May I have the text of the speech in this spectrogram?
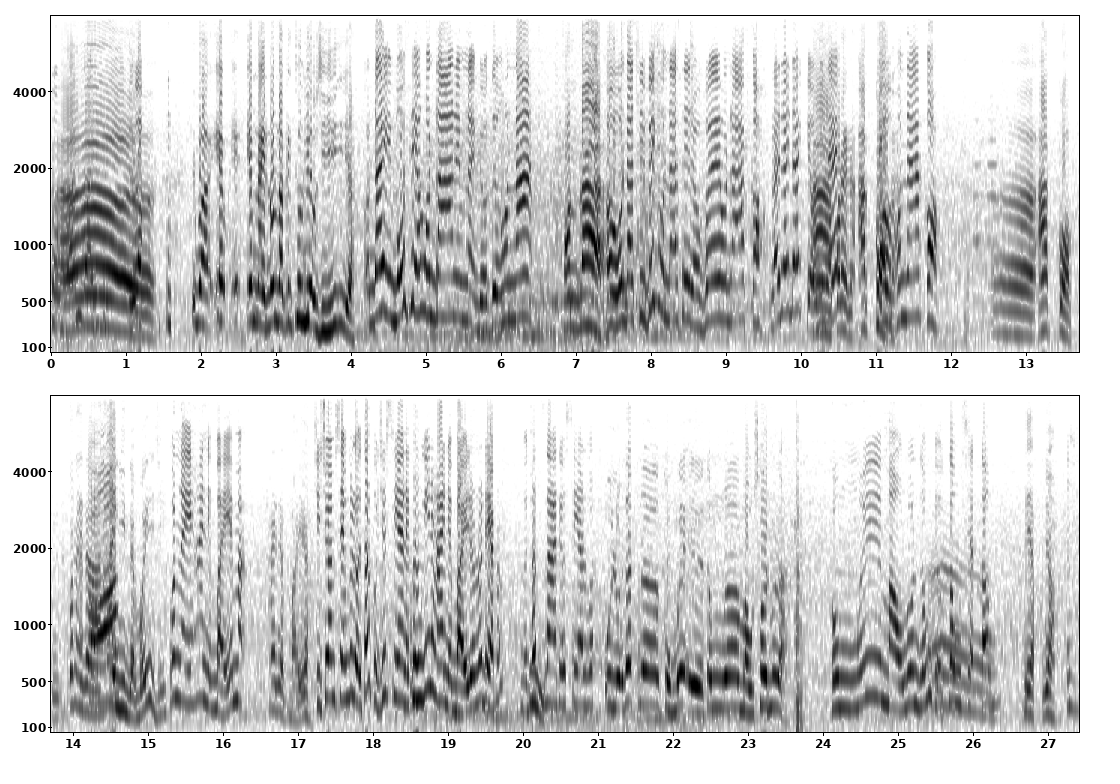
Bán dần. À, Được. nhưng mà em em- này nó là cái thương hiệu gì chị nhỉ Ở đây mỗi xe Honda em này biểu tượng Honda. Honda Ở Honda Civic, Honda CRV, Honda Accord Đấy đấy đấy kiểu à như thế. con này là Accord Ờ à? Honda Accord à, Accord con này là Accord. 2000 là mấy hả chị? Con này 207 em ạ. 207 à? Chị cho em xem cái nội thất của chiếc xe này Không nghĩ là 207 đâu, nó đẹp lắm. Nội thất Ừ. ra theo xe luôn. Ôi nội thất ờ, cùng với ờ, tông ờ, màu sơn luôn à? Cùng với màu luôn giống kiểu tông xẹt tông. Đẹp nhỉ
